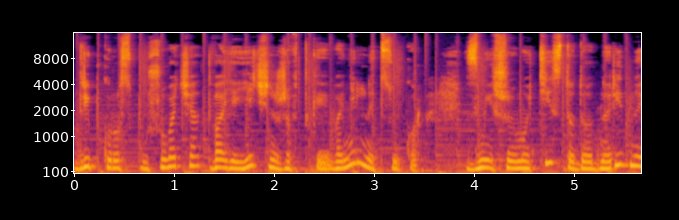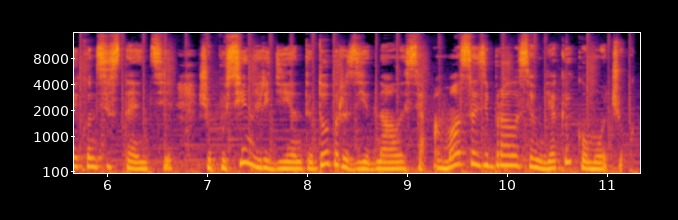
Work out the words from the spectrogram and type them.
дрібку розпушувача, два яєчні жовтки, ванільний цукор. Змішуємо тісто до однорідної консистенції, щоб усі інгредієнти добре з'єдналися, а маса зібралася в м'який комочок.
